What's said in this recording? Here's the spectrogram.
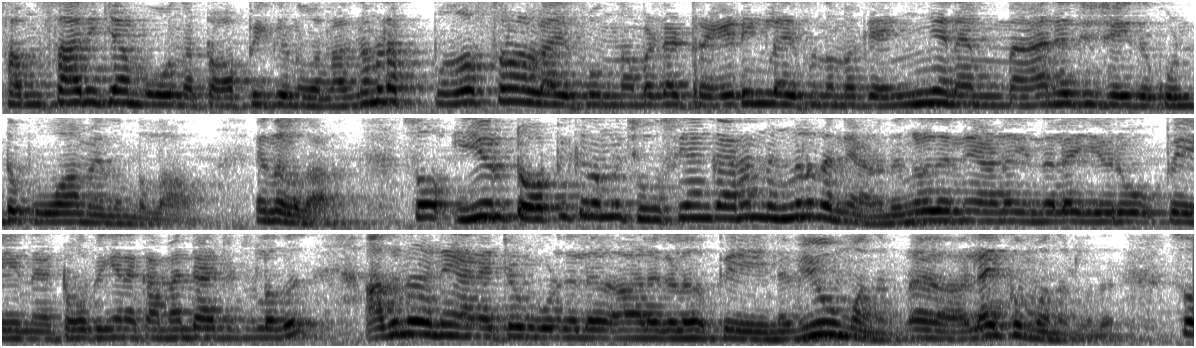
സംസാരിക്കാൻ പോകുന്ന ടോപ്പിക് എന്ന് പറഞ്ഞാൽ നമ്മുടെ പേഴ്സണൽ ലൈഫും നമ്മുടെ ട്രേഡിംഗ് ലൈഫും നമുക്ക് എങ്ങനെ മാനേജ് ചെയ്ത് കൊണ്ടുപോകാം എന്നുള്ളതാണ്. എന്നുള്ളതാണ്. സോ ഈ ഒരു ടോപ്പിക്ക് നമ്മൾ ചൂസ് ചെയ്യാൻ കാരണം നിങ്ങൾ തന്നെയാണ്. നിങ്ങൾ തന്നെയാണ് ഇന്നലെ ഈ ഒരു പിന്നെ ടോപ്പിക്കിനെ കമന്റ് ആയിട്ടുള്ളത് അതിന് തന്നെയാണ് ഏറ്റവും കൂടുതൽ ആളുകൾ പിന്നെ വ്യൂവും വന്നിട്ട് ലൈക്കും വന്നിട്ടുള്ളത്. സോ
